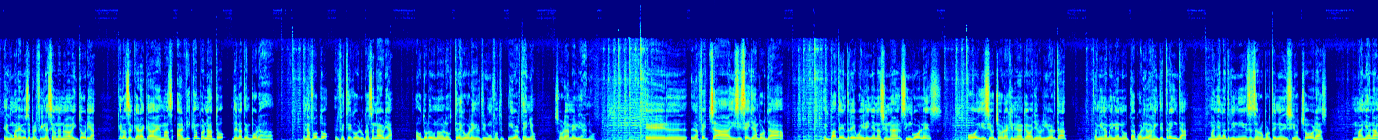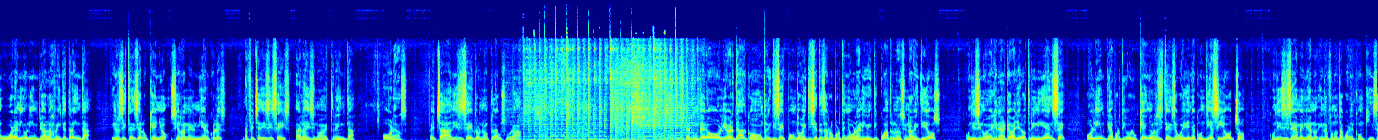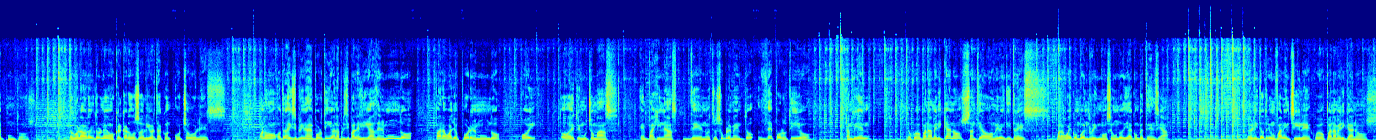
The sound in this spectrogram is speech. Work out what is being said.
El Gumarelo se perfila hacia una nueva victoria que lo acercará cada vez más al bicampeonato de la temporada. En la foto, el festejo de Lucas Sanabria, autor de uno de los tres goles del triunfo liberteño sobre Ameliano. la fecha 16 ya en portada, empate entre Guaireña Nacional sin goles. Hoy 18 horas General Caballero Libertad. También Ameliano Tacuarí a las 20.30. Mañana Trinidense Cerro Porteño 18 horas. Mañana Guaraní Olimpia a las 20.30. Y Resistencia Luqueño cierran el miércoles la fecha 16 a las 19.30 horas. Fecha 16, torneo clausura. El puntero Libertad con 36 puntos, 27 Cerro Porteño, Guaraní 24, Nacional 22, con 19 General Caballero Trinidense, Olimpia, Sportivo Luqueño, Resistencia Guaireña con 18, con 16 Emiliano y en el fondo Tacuarel con 15 puntos. El goleador del torneo, Oscar Cardoso de Libertad con 8 goles. Bueno, otras disciplinas deportivas, las principales ligas del mundo, paraguayos por el mundo. Hoy todo esto y mucho más en páginas de nuestro suplemento deportivo. También los Juegos Panamericanos, Santiago 2023, Paraguay con buen ritmo, segundo día de competencia. Grito triunfal en Chile, Juegos Panamericanos.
